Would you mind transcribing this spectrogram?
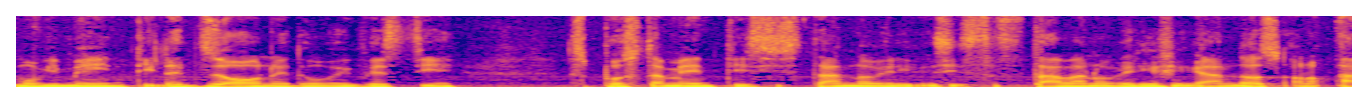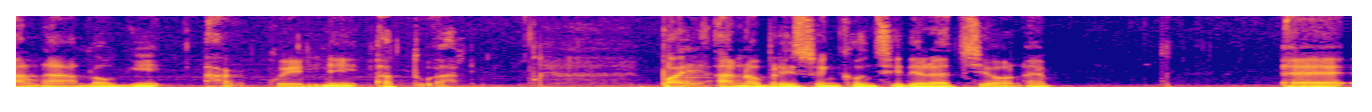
movimenti, le zone dove questi spostamenti si, si, stavano verificando sono analoghi a quelli attuali. Poi hanno preso in considerazione eh,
